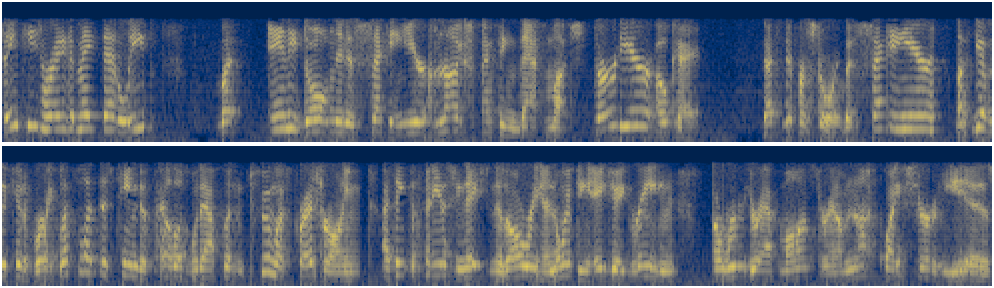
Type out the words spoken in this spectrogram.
think he's ready to make that leap, but Andy Dalton in his second year, I'm not expecting that much. Third year, okay. That's a different story. But second year, let's give the kid a break. Let's let this team develop without putting too much pressure on him. I think the fantasy nation is already anointing AJ Green a redraft monster, and I'm not quite sure he is.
